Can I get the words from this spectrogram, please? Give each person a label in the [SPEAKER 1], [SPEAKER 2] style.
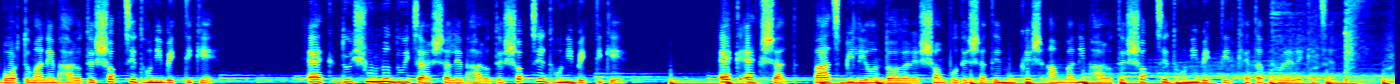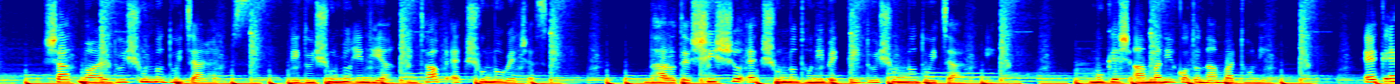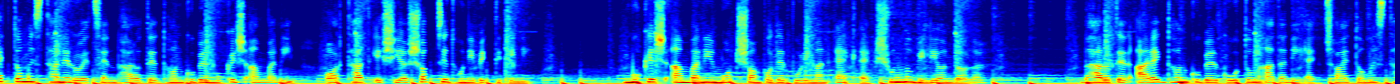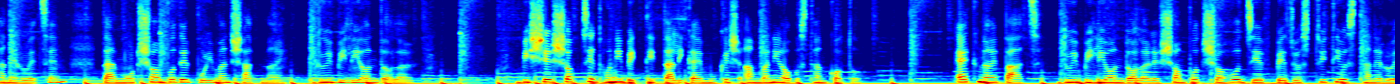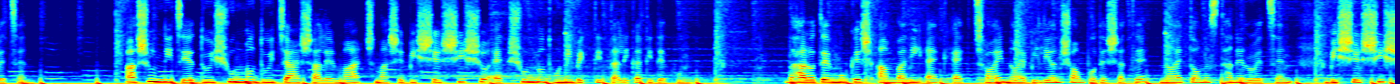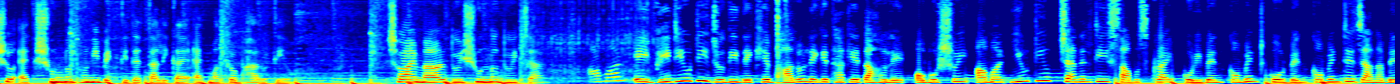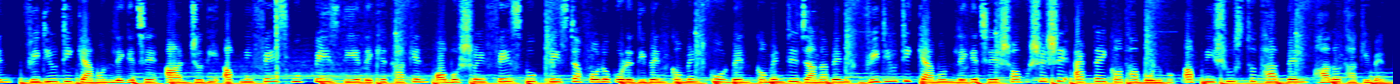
[SPEAKER 1] বর্তমানে ভারতের সবচেয়ে ধনী ব্যক্তিকে এক দুই শূন্য দুই চার সালে ভারতের সবচেয়ে ধনী ব্যক্তিকে এক এক সাত পাঁচ বিলিয়ন ডলারের সম্পদের সাথে মুকেশ আম্বানি ভারতের সবচেয়ে ধনী ব্যক্তির খেতাব ধরে রেখেছেন। সাত নয় দুই শূন্য দুই চার হ্যাপস এই দুই শূন্য ইন্ডিয়া ইন টপ এক শূন্য রেচেস্ট ভারতের শীর্ষ এক শূন্য ধনী ব্যক্তি দুই শূন্য দুই চার মুকেশ আম্বানির কত নাম্বার ধনী? এক একতম স্থানে রয়েছেন ভারতের ধনকুবের মুকেশ আম্বানি, অর্থাৎ এশিয়ার সবচেয়ে ধনী ব্যক্তি তিনি। মুকেশ আম্বানির মোট সম্পদের পরিমাণ এক এক শূন্য বিলিয়ন ডলার। ভারতের আরেক ধনকুবের গৌতম আদানি এক ছয়তম স্থানে রয়েছেন, তার মোট সম্পদের পরিমাণ সাত নয়, দুই বিলিয়ন ডলার। বিশ্বের সবচেয়ে ধনী ব্যক্তির তালিকায় মুকেশ আম্বানির অবস্থান কত? এক নয় পাঁচ, দুই বিলিয়ন ডলারের সম্পদ সহ জেফ বেজোস তৃতীয় স্থানে রয়েছেন। আসুন নিচে দুই শূন্য দুই চার সালের মার্চ মাসে বিশ্বের শীর্ষ এক শূন্য ধনী ব্যক্তির তালিকাটি দেখুন। ভারতের মুকেশ আম্বানি এক এক ছয় নয় বিলিয়ন সম্পদের সাথে নয়তম স্থানে রয়েছেন বিশ্বের শীর্ষ এক শূন্য ধনী ব্যক্তিদের তালিকায় একমাত্র ভারতীয়। ছয় মার দুই শূন্য দুই চার।
[SPEAKER 2] আমার এই ভিডিওটি যদি দেখে ভালো লেগে থাকে তাহলে অবশ্যই আমার ইউটিউব চ্যানেলটি সাবস্ক্রাইব করিবেন, কমেন্ট করবেন, কমেন্টে জানাবেন ভিডিওটি কেমন লেগেছে। আর যদি আপনি ফেসবুক পেজ দিয়ে দেখে থাকেন, অবশ্যই ফেসবুক পেজটা ফলো করে দিবেন, কমেন্ট করবেন, কমেন্টে জানাবেন ভিডিওটি কেমন লেগেছে। সবশেষে একটাই কথা বলব, আপনি সুস্থ থাকবেন, ভালো থাকিবেন।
